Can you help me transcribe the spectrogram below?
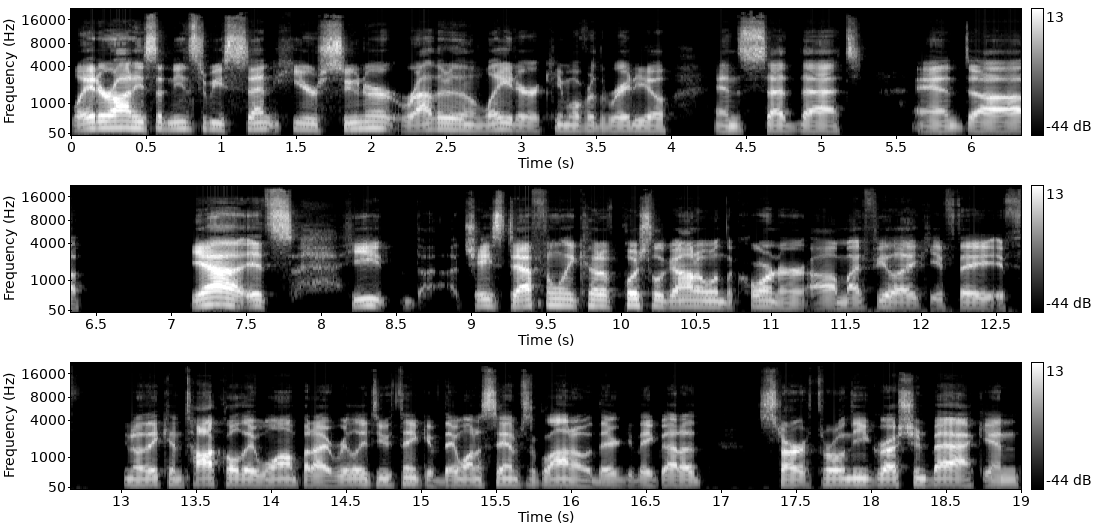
Later on, he said needs to be sent here sooner rather than later. Came over the radio and said that, and uh, yeah, it's he Chase definitely could have pushed Logano in the corner. Um, I feel like if they if you know they can talk all they want, but I really do think if they want to Sam Logano, they they got to start throwing the aggression back and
